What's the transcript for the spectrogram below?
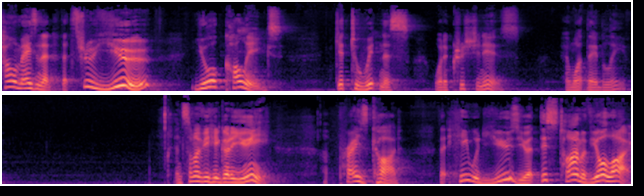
How amazing that, that through you, your colleagues get to witness what a Christian is and what they believe. And some of you here go to uni. Praise God that He would use you at this time of your life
